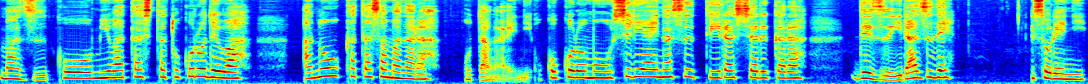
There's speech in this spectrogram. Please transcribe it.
まずこう見渡したところではあのお方様ならお互いにお心もお知り合いなすっていらっしゃるから出ずいらずで。それに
